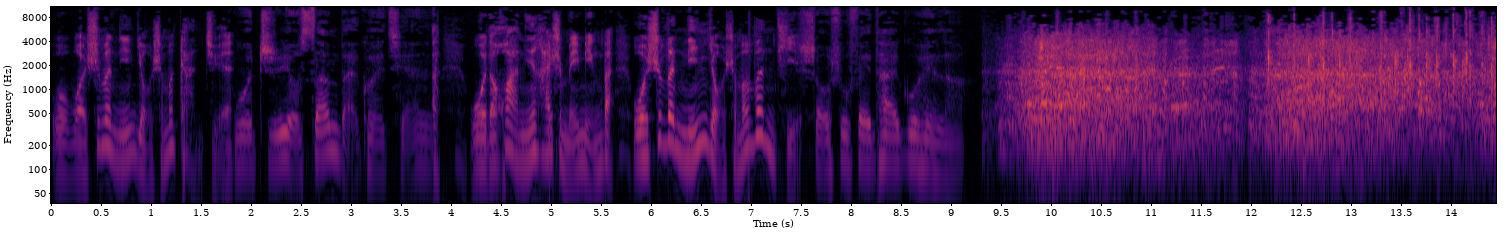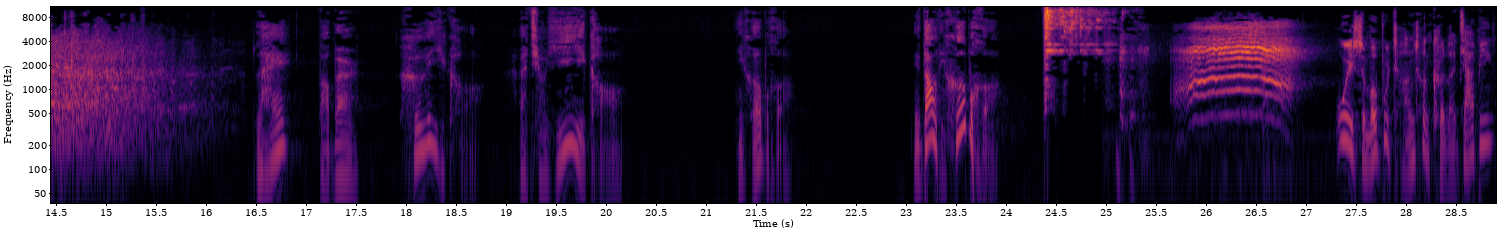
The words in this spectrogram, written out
我我是问您有什么感觉。我只有三百块钱，我的话您还是没明白，我是问您有什么问题。手术费太贵了。来，宝贝儿，喝一口，啊，就一口。你喝不喝？你到底喝不喝？为什么不尝尝可乐加冰？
